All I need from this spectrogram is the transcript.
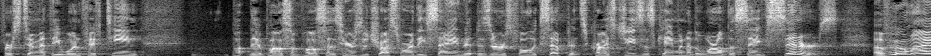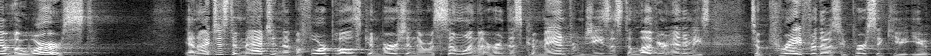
1 Timothy 1:15 the apostle Paul says, here's a trustworthy saying that deserves full acceptance. Christ Jesus came into the world to save sinners, of whom I am the worst. And I just imagine that before Paul's conversion, there was someone that heard this command from Jesus to love your enemies, to pray for those who persecute you.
